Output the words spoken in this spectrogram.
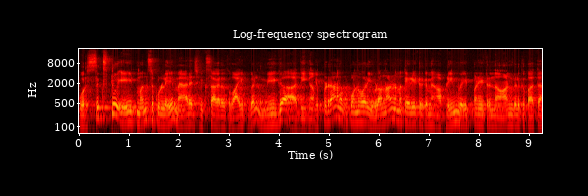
ஒரு சிக்ஸ் டு எயிட் மந்த்ஸுக்குள்ளேயே மேரேஜ் ஃபிக்ஸ் ஆகிறதுக்கு வாய்ப்புகள் மிக அதிகம். எப்படிடா நமக்கு பொண்ணு வரும்? இவ்வளோ நாள் நம்ம தேடிட்டு இருக்கோமே அப்படின்னு வெயிட் பண்ணிட்டு இருந்த ஆண்களுக்கு பார்த்தா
